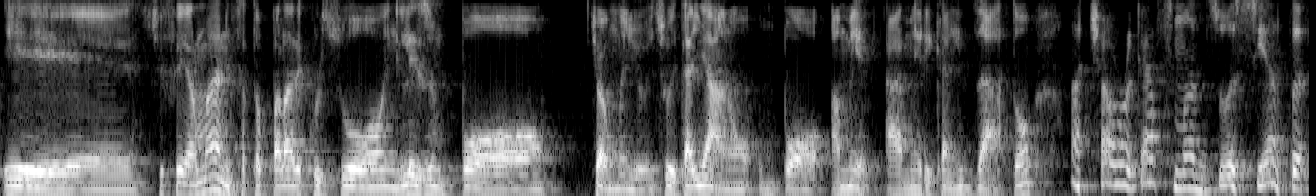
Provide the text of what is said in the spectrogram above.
e ci ferma, ha iniziato a parlare col suo inglese un po' cioè o meglio il suo italiano un po' amer- americanizzato, ah ciao ragazzi ma dove siete?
